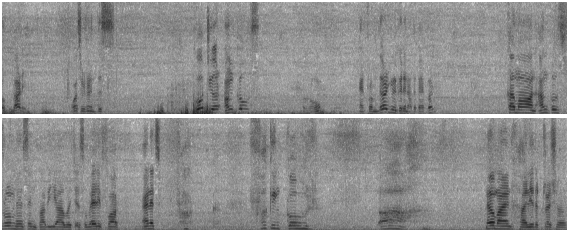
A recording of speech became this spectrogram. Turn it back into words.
Oh, got it. What's written in this? Go to your uncle's room and from there you will get another paper. Come on, uncle's room is in Babia which is very far and it's fuck, fucking cold. Ah. Never mind, I need the treasure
